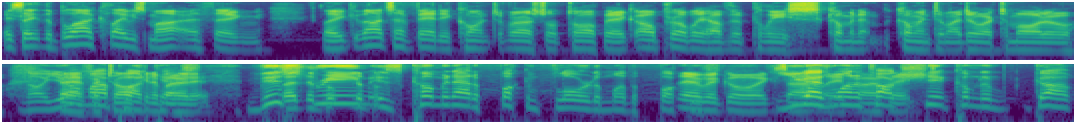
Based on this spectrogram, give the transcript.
It's like the Black Lives Matter thing. Like that's a very controversial topic. I'll probably have the police coming coming to my door tomorrow. no you're uh, on my talking podcast about it. this But the the stream is coming out of fucking florida motherfuckers There we go. Exactly. you guys want to talk shit come to go,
